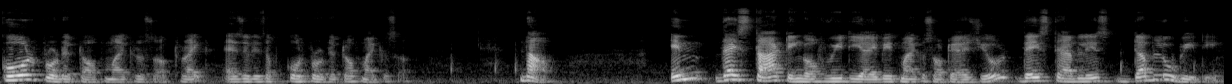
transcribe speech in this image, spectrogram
core product of Microsoft, right? Azure is a core product of Microsoft. Now, in the starting of VDI with Microsoft Azure, they established WVD,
